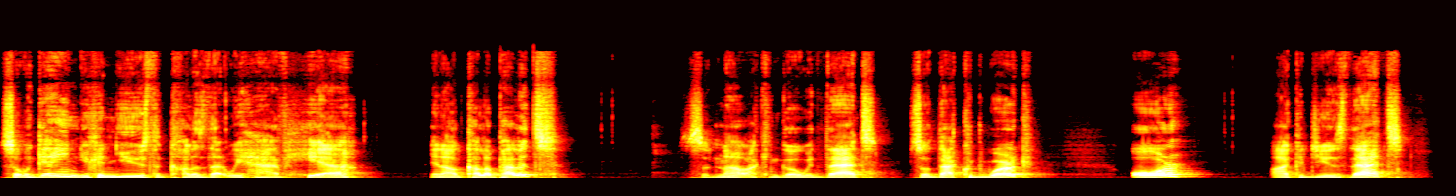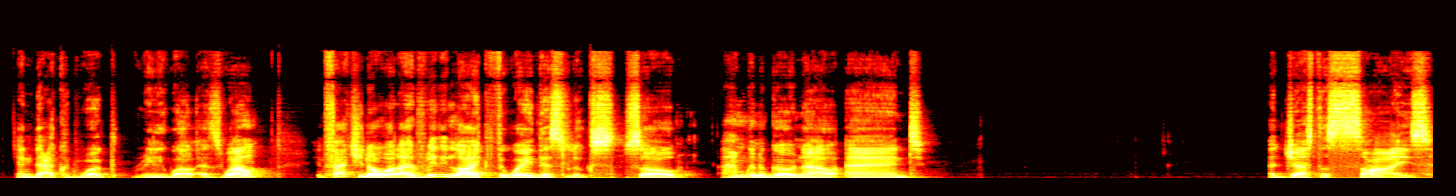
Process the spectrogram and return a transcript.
So again, you can use the colors that we have here in our color palette. So now I can go with that. So that could work. Or I could use that and that could work really well as well. In fact, you know what? I really like the way this looks. So I'm going to go now and adjust the size.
